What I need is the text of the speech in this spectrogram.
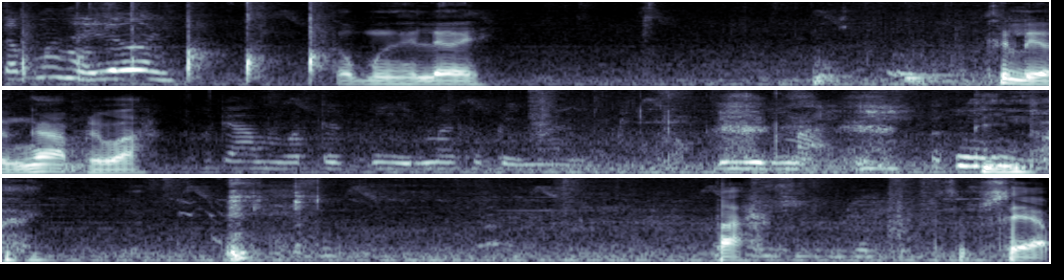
ตบมือให้เลยตบมือให้เลย คือเหลืองงามเลยวะดำวัตตีนมันคือเป็นไงตีนใหม่ตีนไปไปแสบ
